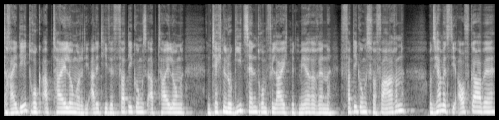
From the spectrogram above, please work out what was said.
3D-Druckabteilung oder die additive Fertigungsabteilung, ein Technologiezentrum vielleicht mit mehreren Fertigungsverfahren. Und Sie haben jetzt die Aufgabe,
